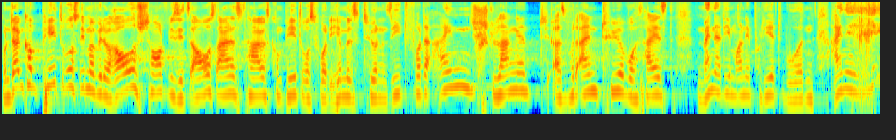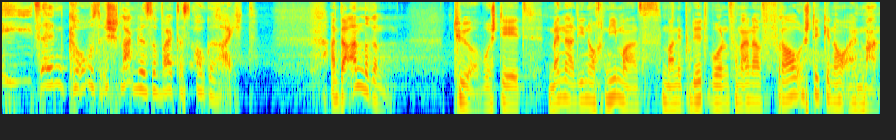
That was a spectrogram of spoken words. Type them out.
Und dann kommt Petrus immer wieder raus, schaut, wie sieht's aus. Eines Tages kommt Petrus vor die Himmelstür und sieht vor der einen Schlange, also vor der einen Tür, wo es heißt, Männer, die manipuliert wurden, eine riesengroße Schlange, soweit das Auge reicht. An der anderen Tür, wo steht, Männer, die noch niemals manipuliert wurden von einer Frau, steht genau ein Mann.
